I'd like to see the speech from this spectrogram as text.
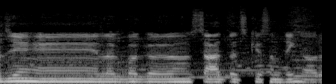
बजे हैं, लगभग सात बज के समथिंग और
